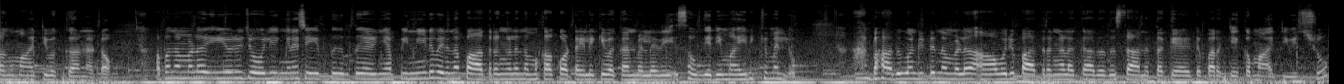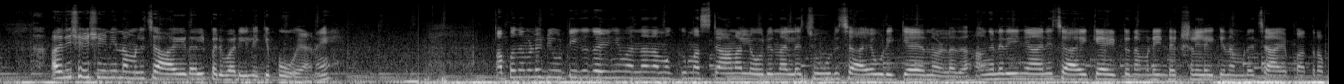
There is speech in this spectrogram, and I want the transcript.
അങ്ങ് മാറ്റി വെക്കുകയാണ് കേട്ടോ. അപ്പോൾ നമ്മൾ ഈ ഒരു ജോലി ഇങ്ങനെ ചെയ്ത് തീർത്ത് കഴിഞ്ഞാൽ പിന്നീട് വരുന്ന പാത്രങ്ങൾ നമുക്ക് ആ കൊട്ടയിലേക്ക് വെക്കാൻ വളരെ സൗകര്യമായിരിക്കുമല്ലോ. അപ്പോൾ അതുകൊണ്ടിട്ട് നമ്മൾ ആ ഒരു പാത്രങ്ങളൊക്കെ അതത് സ്ഥാനത്തൊക്കെ ആയിട്ട് പറക്കിയൊക്കെ മാറ്റി വെച്ചു. അതിനുശേഷം ഇനി നമ്മൾ ചായ ഇടൽ പരിപാടിയിലേക്ക് പോവുകയാണേ. അപ്പോൾ നമ്മൾ ഡ്യൂട്ടിയൊക്കെ കഴിഞ്ഞ് വന്നാൽ നമുക്ക് മസ്റ്റാണല്ലോ ഒരു നല്ല ചൂട് ചായ കുടിക്കുക എന്നുള്ളത്. അങ്ങനെ ദേ ഞാൻ ചായക്കായിട്ട് നമ്മുടെ ഇൻഡക്ഷനിലേക്ക് നമ്മുടെ ചായപാത്രം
